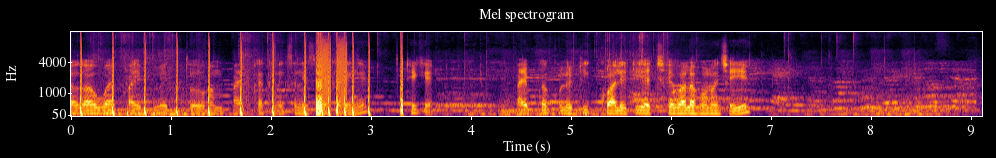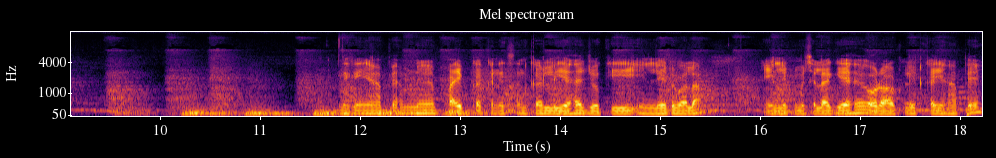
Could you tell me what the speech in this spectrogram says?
लगा हुआ है पाइप में तो हम पाइप का कनेक्शन इसमें करेंगे, ठीक है? पाइप का क्वालिटी क्वालिटी अच्छे वाला होना चाहिए। देखिए, यहाँ पे हमने पाइप का कनेक्शन कर लिया है, जो कि इनलेट वाला। इनलेट में चला गया है और आउटलेट का यहाँ पे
